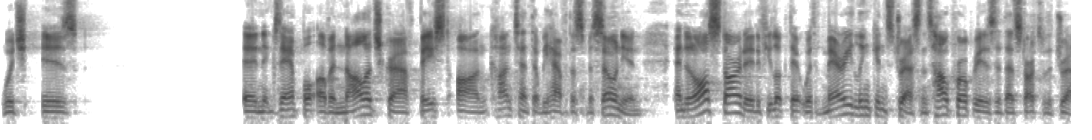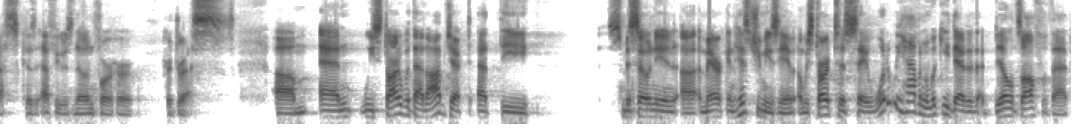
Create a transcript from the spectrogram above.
which is an example of a knowledge graph based on content that we have at the Smithsonian. And it all started, if you looked at, with Mary Lincoln's dress. And it's how appropriate is it that starts with a dress? Because Effie was known for her, her dress. Um, and we started with that object at the Smithsonian uh, American History Museum, and we start to say, what do we have in Wikidata that builds off of that?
